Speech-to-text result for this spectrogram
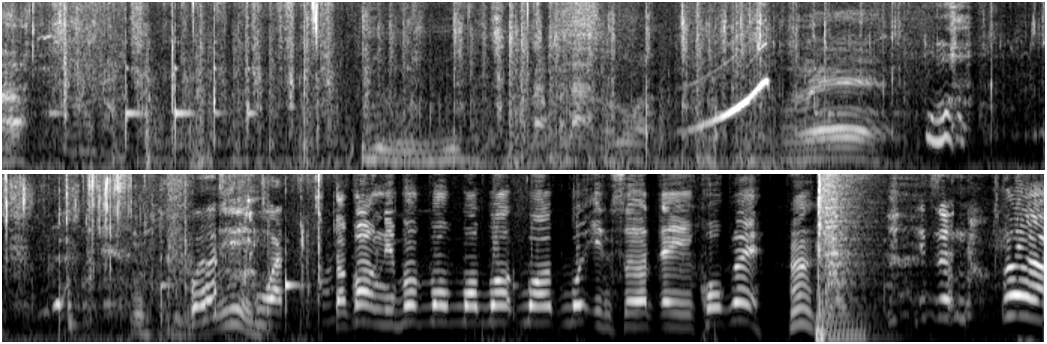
อะน้ำปลาร้านัวๆนี่เบิร์ดขวดตากล้องนี่บ่บ่บ่บ่บ่บ่อินเสิร์ตไอ้โคกเลยฮะอีส่วนเออ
